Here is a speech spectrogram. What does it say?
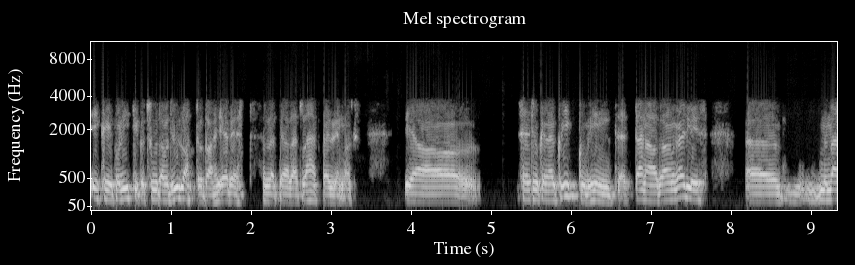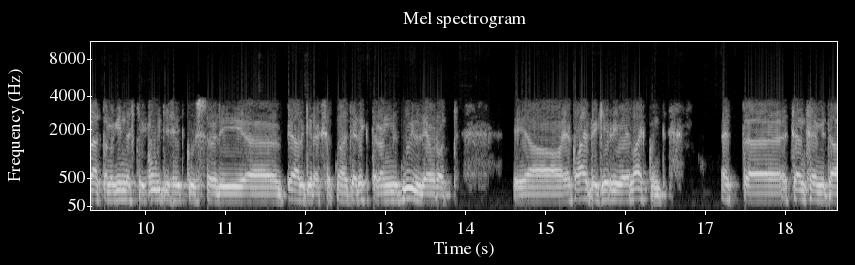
ikkagi poliitikud suudavad üllatuda järjest selle peale, et läheb kallimaks. ja see niisugune kõikuv hind, et täna ta on kallis, äh, me mäletame kindlasti uudiseid, kus oli äh, pealkirjaks, et noh, et elekter on nüüd null eurot ja, ja kaebekirju ei laekunud et, äh, et see on see, mida,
